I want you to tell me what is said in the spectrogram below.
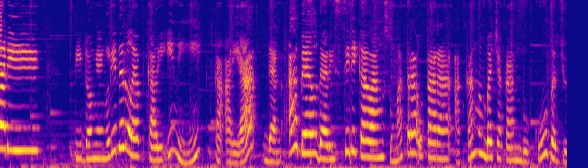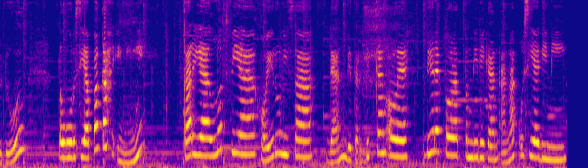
adik-adik. Di Dongeng Leader Lab kali ini, Kak Aya dan Abel dari Sidikalang, Sumatera Utara akan membacakan buku berjudul Telur Siapakah Ini? Karya Lutfia Khoirunisa dan diterbitkan oleh Direktorat Pendidikan Anak Usia Dini,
